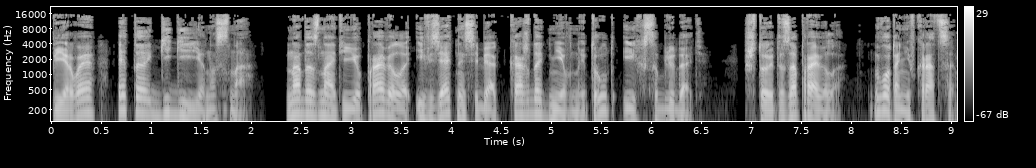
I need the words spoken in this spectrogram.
Первое — это гигиена сна. Надо знать ее правила и взять на себя каждодневный труд их соблюдать. Что это за правила? Вот они вкратце.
